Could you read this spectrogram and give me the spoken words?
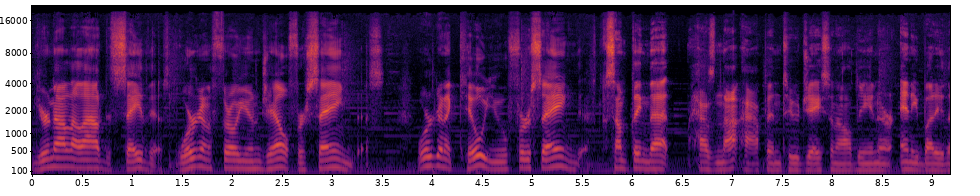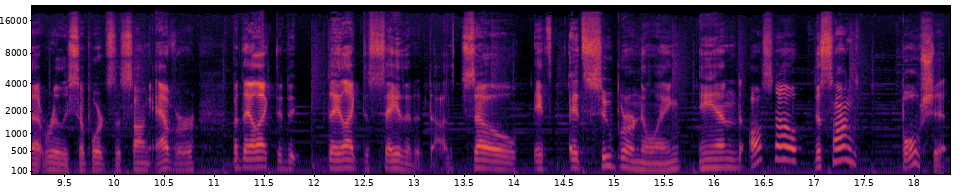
you're not allowed to say this. We're going to throw you in jail for saying this." We're gonna kill you for saying this. Something that has not happened to Jason Aldean or anybody that really supports the song ever. But they like to do, they like to say that it does. So it's it's super annoying. And also the song's bullshit.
